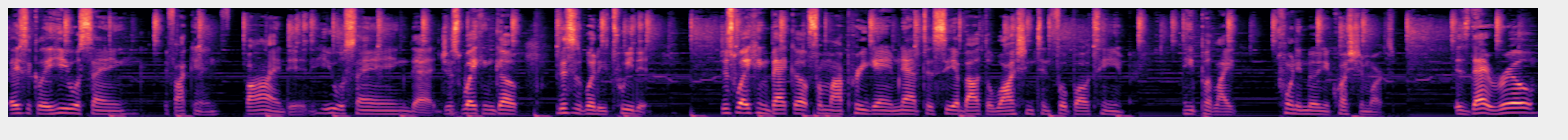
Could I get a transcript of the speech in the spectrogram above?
basically, he was saying, if I can find it, he was saying that just waking up. This is what he tweeted. Just waking back up from my pregame nap to see about the Washington football team. He put like 20 million question marks. Is that real?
